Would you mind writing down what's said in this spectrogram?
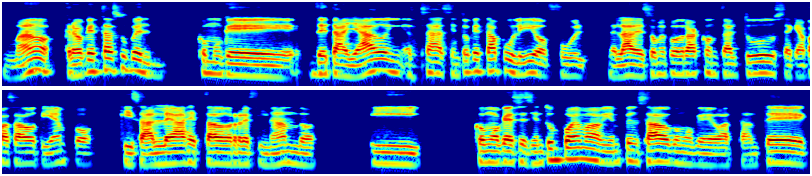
mano, creo que está súper como que detallado, o sea, siento que está pulido full, ¿verdad? De eso me podrás contar tú, sé que ha pasado tiempo, quizás le has estado refinando y como que se siente un poema bien pensado, como que bastante,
